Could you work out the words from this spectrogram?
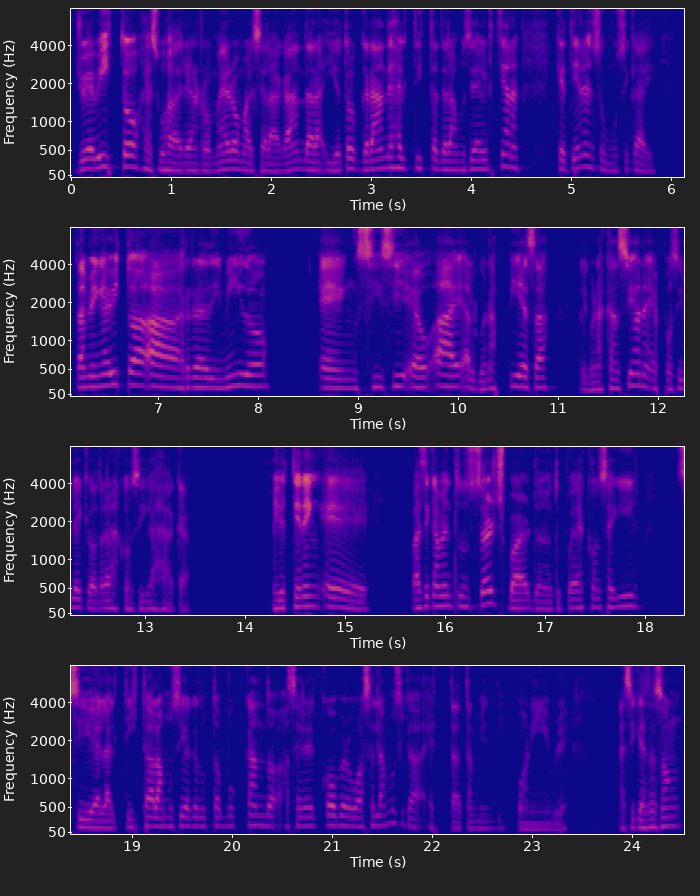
yo he visto Jesús Adrián Romero, Marcela Gándara y otros grandes artistas de la música cristiana que tienen su música ahí. También he visto a, Redimido en CCLI algunas piezas, algunas canciones. Es posible que otras las consigas acá. Ellos tienen eh, básicamente un search bar donde tú puedes conseguir si el artista o la música que tú estás buscando hacer el cover o hacer la música está también disponible. Así que esas son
